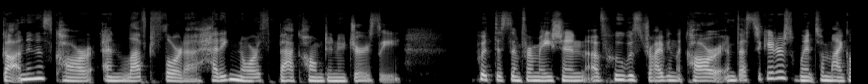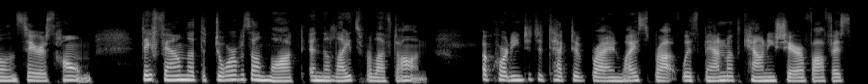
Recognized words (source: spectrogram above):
gotten in his car, and left Florida, heading north back home to New Jersey. With this information of who was driving the car, investigators went to Michael and Sarah's home. They found that the door was unlocked and the lights were left on. According to Detective Brian Weisbrot with Monmouth County Sheriff Office,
